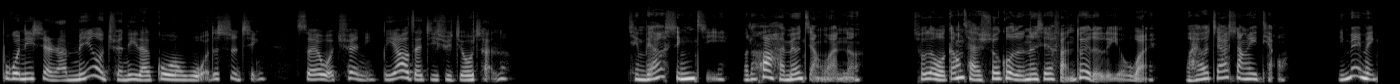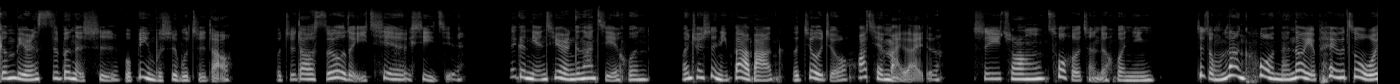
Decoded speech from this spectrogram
不过你显然没有权利来过问我的事情，所以我劝你不要再继续纠缠了。请不要心急，我的话还没有讲完呢。除了我刚才说过的那些反对的理由外，我还要加上一条：你妹妹跟别人私奔的事，我并不是不知道，我知道所有的一切细节。那个年轻人跟她结婚，完全是你爸爸和舅舅花钱买来的，是一桩撮合成的婚姻。这种烂货难道也配做我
